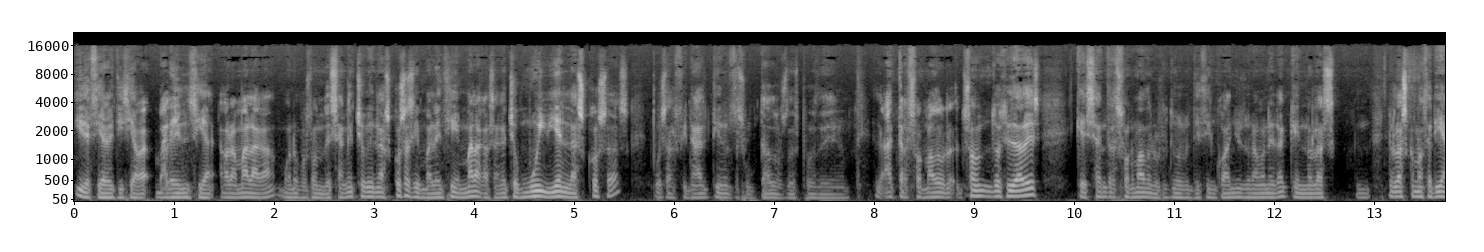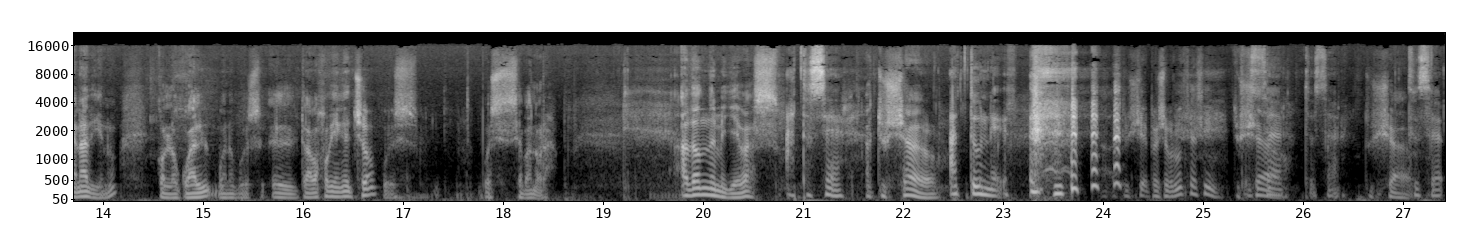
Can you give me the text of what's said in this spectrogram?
Y decía Leticia, Valencia, ahora Málaga, bueno, pues donde se han hecho bien las cosas y en Valencia y en Málaga se han hecho muy bien las cosas, pues al final tienen resultados después de... Ha transformado, son dos ciudades que se han transformado en los últimos 25 años de una manera que no las, no las conocería nadie, ¿no? Con lo cual, bueno, pues el trabajo bien hecho, pues, pues se valora. ¿A dónde me llevas? A Toser, A Tushar. a Túnez. A Tushar. Pero se pronuncia así. Toser, Tushar. Toser. Tushar.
